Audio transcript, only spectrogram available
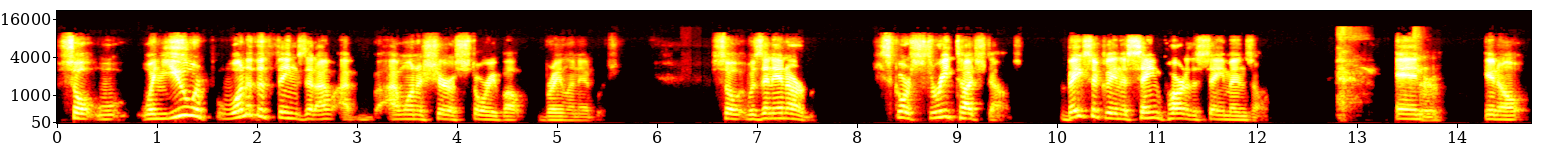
So when you were one of the things that I I, I want to share a story about Braylon Edwards. So it was in Ann Arbor. He scores three touchdowns, basically in the same part of the same end zone. And sure. you know,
